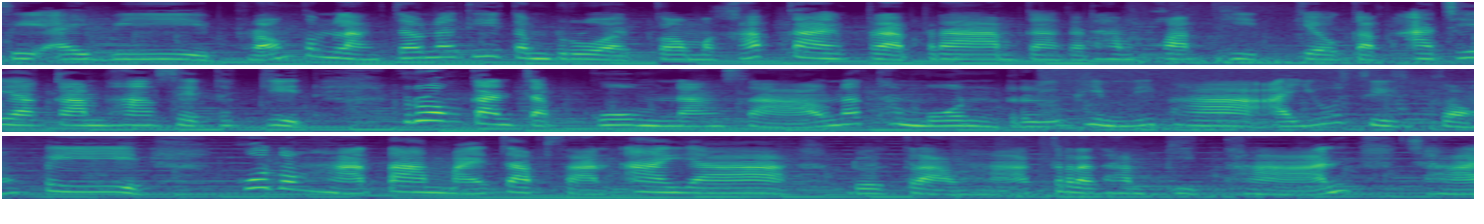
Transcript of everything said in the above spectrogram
CIB พร้อมกำลังเจ้าหน้าที่ตำรวจกองบังคับการปราบปรามการกระทำความผิดเกี่ยวกับอาชญากรรมทางเศรษฐกิจ ร่วมกันจับกลุ่มนางสาวนัทมนหรือพิมพ์นิพาอายุ 42 ปี ผู้ต้องหาตามหมายจับสารอาญา โดยกล่าวหากระทำผิดฐาน ใช้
